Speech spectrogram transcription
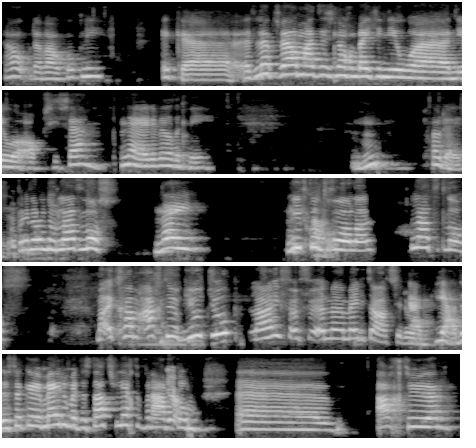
Oh, dat wou ik ook niet. Ik, eh, het lukt wel, maar het is nog een beetje nieuwe, nieuwe opties, hè? Nee, dat wilde ik niet. Hm? Oh, deze. Ben je het doen? Laat het los. Nee. Niet controle. Laat het los. Maar ik ga om 8 uur op YouTube live een, een, eh, meditatie doen. Ja, dus dan kun je meedoen met de stadsverlichting vanavond Ja. om eh 8 uur.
